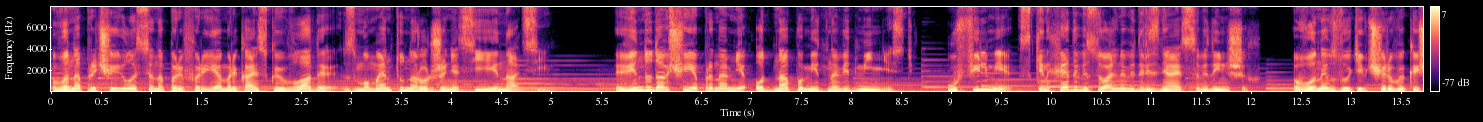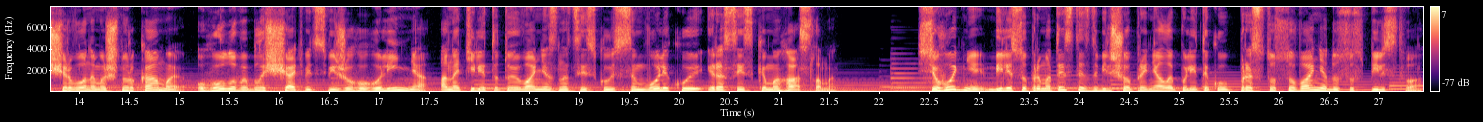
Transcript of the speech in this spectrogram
Вона причаїлася на периферії американської влади з моменту народження цієї нації. Він додав, що є принаймні одна помітна відмінність. У фільмі скінхеди візуально відрізняються від інших. Вони взуті в черевики з червоними шнурками, голови блищать від свіжого гоління, а на тілі татуювання з нацистською символікою і расистськими гаслами. Сьогодні білі супрематисти здебільшого прийняли політику пристосування до суспільства,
